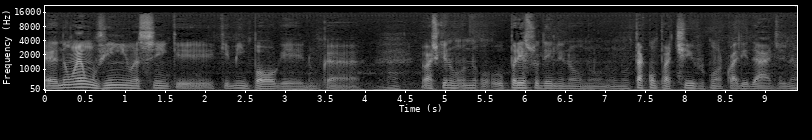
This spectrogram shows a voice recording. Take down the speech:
É, não é um vinho assim que, que me empolgue, nunca. É. Eu acho que não, não, o preço dele não está compatível com a qualidade, né?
